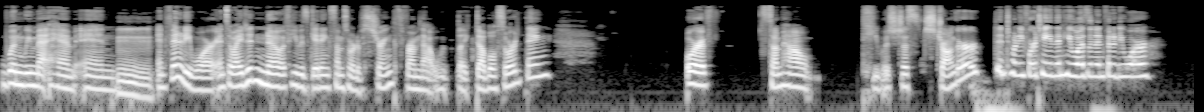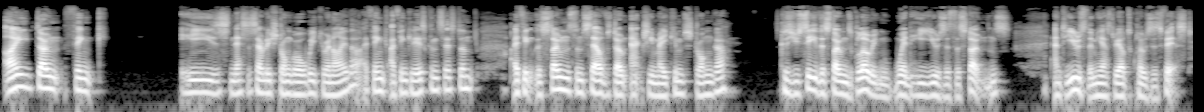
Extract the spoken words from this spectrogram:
when we met him in Mm. Infinity War, and so I didn't know if he was getting some sort of strength from that like double sword thing, or if somehow he was just stronger in 2014 than he was in Infinity War. I don't think he's necessarily stronger or weaker in either. I think I think it is consistent. I think the stones themselves don't actually make him stronger because you see the stones glowing when he uses the stones, and to use them he has to be able to close his fist.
